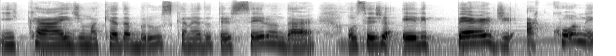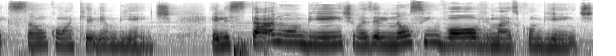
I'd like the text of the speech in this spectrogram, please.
e cai de uma queda brusca, né, do terceiro andar, ou seja, ele perde a conexão com aquele ambiente. Ele está no ambiente, mas ele não se envolve mais com o ambiente.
